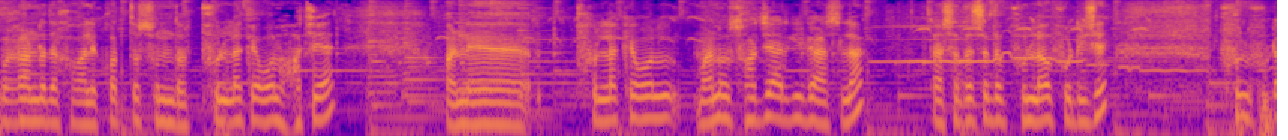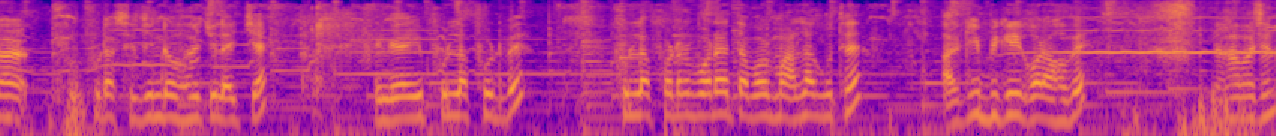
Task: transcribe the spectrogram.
বাগানটা দেখো খালি, কত সুন্দর। ফুলটা কেবল হচ্ছে। মানে ফুলটা কেবল মানুষ হচ্ছে আর কি গাছলা। তার সাথে সাথে ফুলটাও ফুটিছে। ফুল ফুটার ফুল ফুটার সিজনটাও চলে যাচ্ছে এই ফুলটা ফুটবে। ফুলটা ফোটার পরে তারপর মালা গুঁথে আর কি বিক্রি করা হবে। দেখা পাচ্ছেন?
